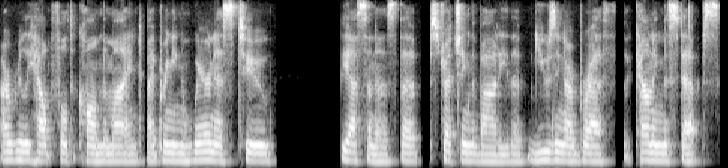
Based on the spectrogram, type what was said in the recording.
are really helpful to calm the mind by bringing awareness to the asanas, the stretching the body, the using our breath, the counting the steps,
